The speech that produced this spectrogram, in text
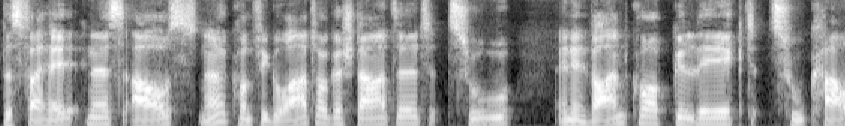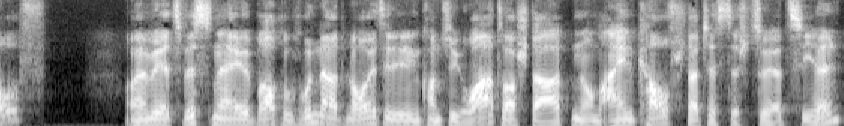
das Verhältnis aus, ne, Konfigurator gestartet, zu in den Warenkorb gelegt, zu Kauf. Und wenn wir jetzt wissen, hey, wir brauchen 100 Leute, die den Konfigurator starten, um einen Kauf statistisch zu erzielen,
